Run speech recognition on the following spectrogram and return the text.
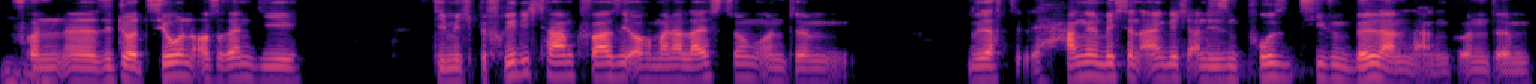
Mhm. von äh, Situationen aus Rennen, die, die mich befriedigt haben, quasi auch in meiner Leistung. Und ähm, wie gesagt, hangel mich dann eigentlich an diesen positiven Bildern lang. Und ähm,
